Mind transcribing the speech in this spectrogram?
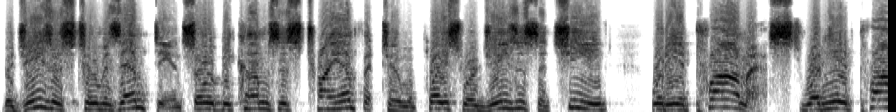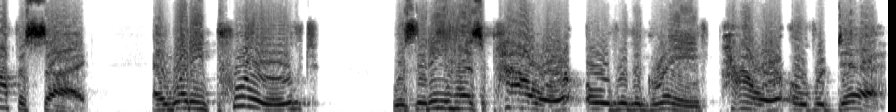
But Jesus' tomb is empty, and so it becomes this triumphant tomb, a place where Jesus achieved what he had promised, what he had prophesied. And what he proved was that he has power over the grave, power over death.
